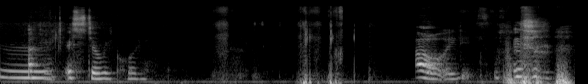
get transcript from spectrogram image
Okay. It's still recording. Oh, it is.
